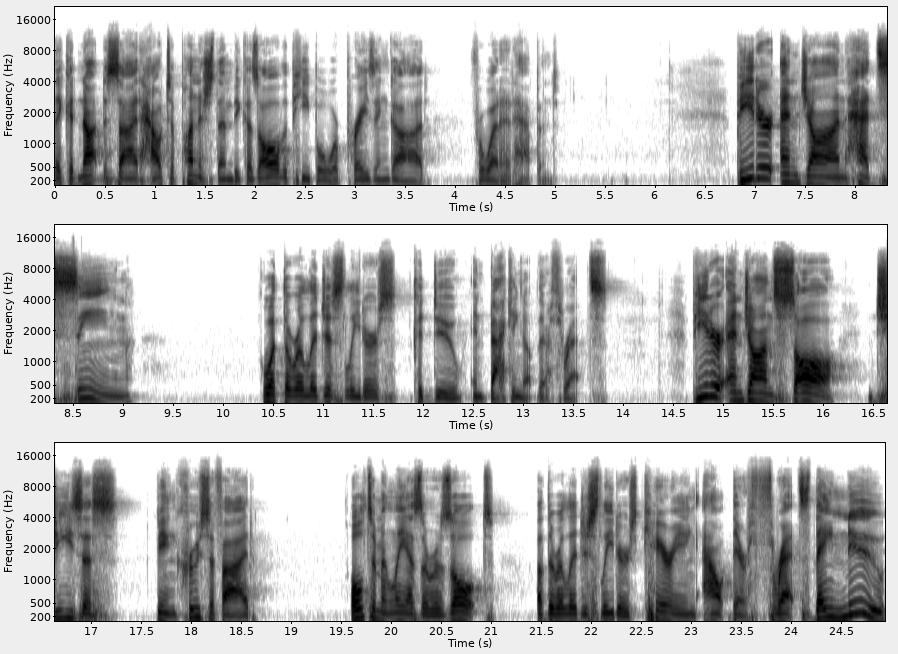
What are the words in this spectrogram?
They could not decide how to punish them because all the people were praising God for what had happened. Peter and John had seen what the religious leaders could do in backing up their threats. Peter and John saw Jesus being crucified ultimately as a result of the religious leaders carrying out their threats. They knew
